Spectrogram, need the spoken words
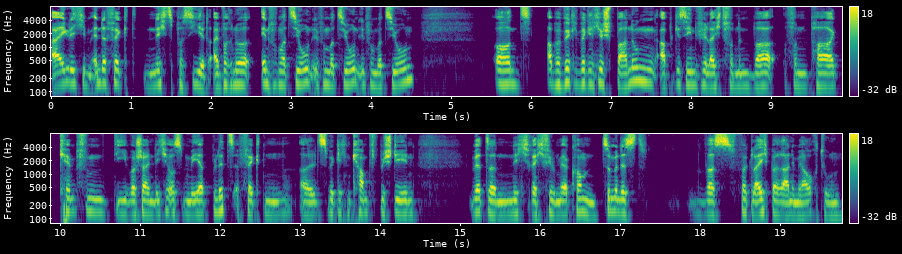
eigentlich im Endeffekt nichts passiert. Einfach nur Information, Information, Information. Und aber wirklich wirkliche Spannung, abgesehen vielleicht von ein paar, von ein paar Kämpfen, die wahrscheinlich aus mehr Blitzeffekten als wirklichen Kampf bestehen, wird dann nicht recht viel mehr kommen. Zumindest was vergleichbare Anime auch tun.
